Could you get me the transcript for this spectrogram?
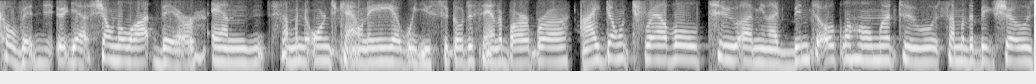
COVID, yeah, shown a lot there, and some in Orange County. Uh, we used to go to Santa Barbara. I don't travel to. I mean, I've been to Oklahoma to some of the big shows,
